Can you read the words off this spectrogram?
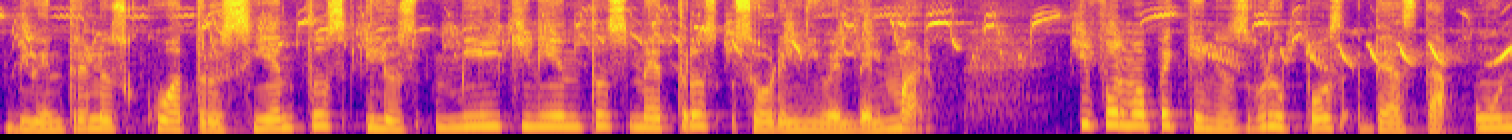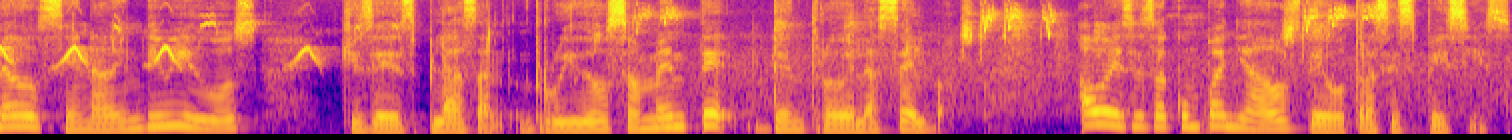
Vive entre los 400 y los 1500 metros sobre el nivel del mar y forma pequeños grupos de hasta una docena de individuos que se desplazan ruidosamente dentro de la selva, a veces acompañados de otras especies.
